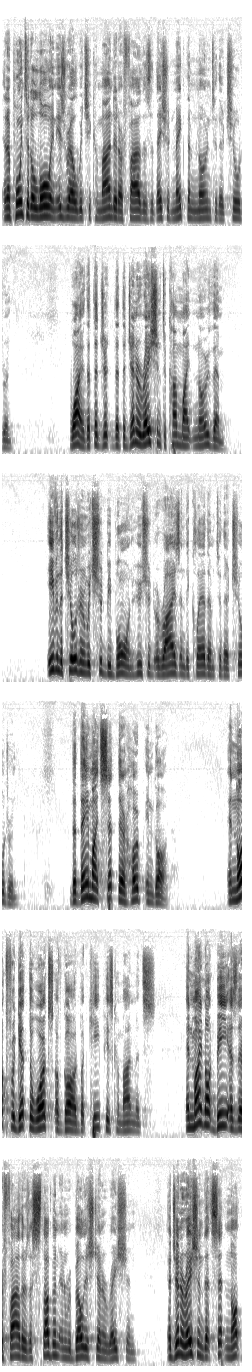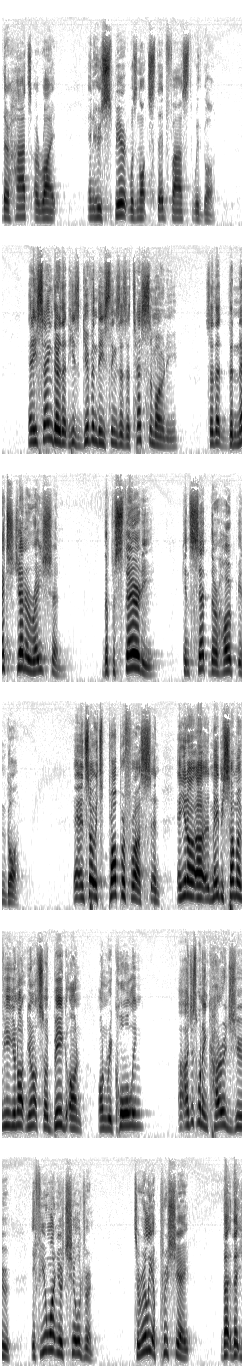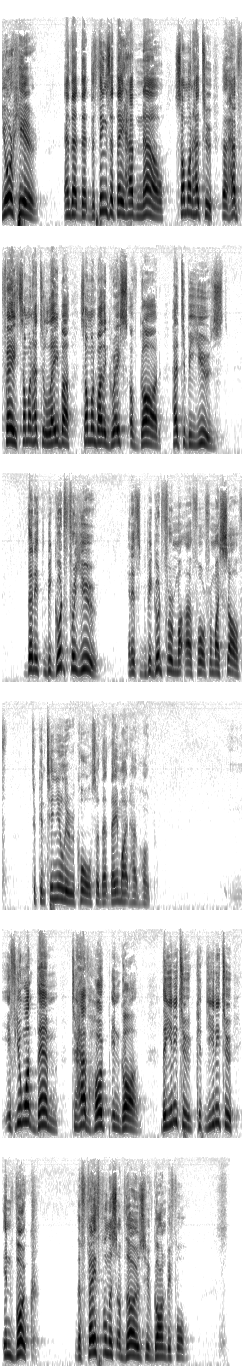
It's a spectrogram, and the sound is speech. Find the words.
and appointed a law in Israel which he commanded our fathers that they should make them known to their children. Why? That the, that the generation to come might know them, even the children which should be born, who should arise and declare them to their children, that they might set their hope in God and not forget the works of God, but keep his commandments and might not be as their fathers, a stubborn and rebellious generation, a generation that set not their hearts aright, and whose spirit was not steadfast with God. And he's saying there that he's given these things as a testimony so that the next generation, the posterity, can set their hope in God. And so it's proper for us. And, and you know, uh, maybe some of you, you're not, you're not so big on, on recalling. I just want to encourage you if you want your children to really appreciate that, that you're here and that, that the things that they have now, someone had to uh, have faith, someone had to labor, someone by the grace of God had to be used, then it'd be good for you and it'd be good for, my, uh, for, for myself to continually recall so that they might have hope. If you want them to have hope in God, then you need to, you need to invoke the faithfulness of those who've gone before.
